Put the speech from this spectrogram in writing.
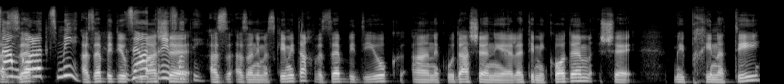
אני אז שם גול עצמי. אז זה בדיוק זה מה מטריף ש... אותי. אז, אז אני מסכים איתך, וזה בדיוק הנקודה שאני העליתי מקודם, שמבחינתי,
